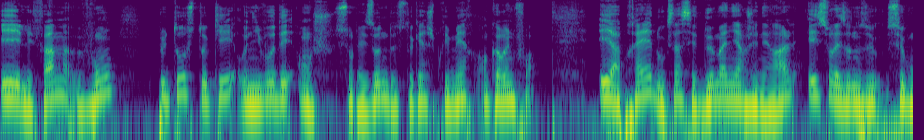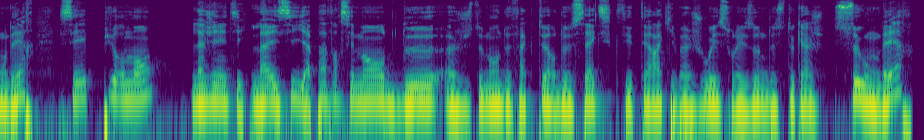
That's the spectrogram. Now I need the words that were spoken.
et les femmes vont plutôt stocker au niveau des hanches, sur les zones de stockage primaire encore une fois. Et après, donc ça c'est de manière générale, et sur les zones secondaires, c'est purement la génétique. Là ici, il n'y a pas forcément de euh, justement de facteurs de sexe, etc. qui va jouer sur les zones de stockage secondaires.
